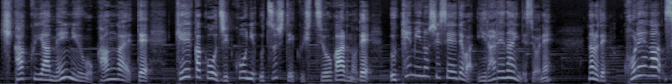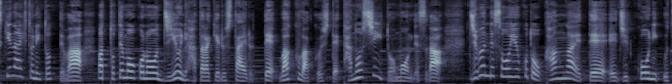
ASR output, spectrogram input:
企画やメニューを考えて計画を実行に移していく必要があるので、受け身の姿勢ではいられないんですよね。なので、これが好きな人にとっては、まあ、とてもこの自由に働けるスタイルってワクワクして楽しいと思うんですが、自分でそういうことを考えてえ実行に移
